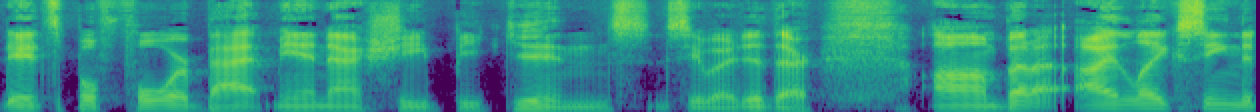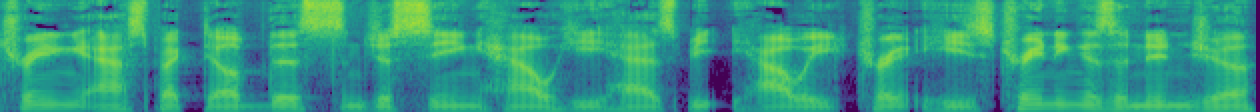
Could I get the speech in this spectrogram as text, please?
it's before Batman actually begins. See what I did there. Um but I, I like seeing the training aspect of this and just seeing how he has be, how he tra- he's training as a ninja.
